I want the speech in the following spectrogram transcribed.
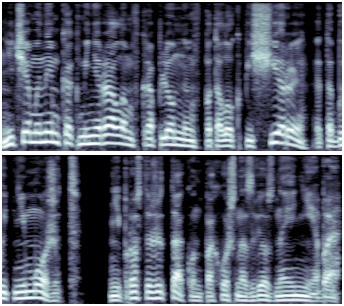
Ничем иным, как минералом, вкрапленным в потолок пещеры, это быть не может. Не просто же так он похож на звездное небо.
